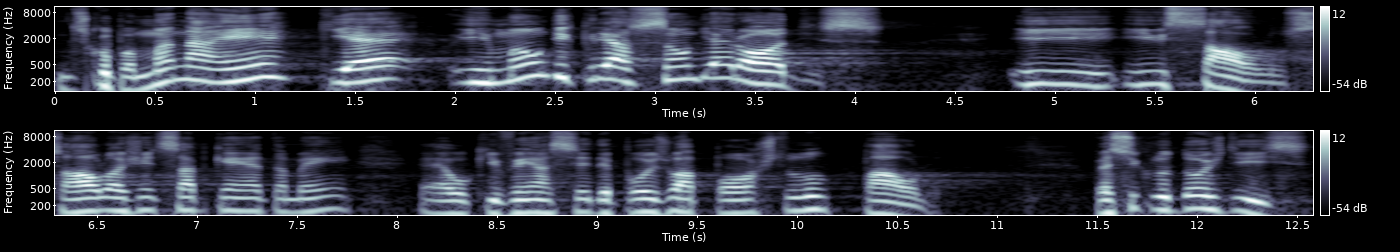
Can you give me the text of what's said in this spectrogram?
desculpa, Manaém, que é irmão de criação de Herodes. E, e Saulo. Saulo a gente sabe quem é também, é o que vem a ser depois o apóstolo Paulo. Versículo 2 diz:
